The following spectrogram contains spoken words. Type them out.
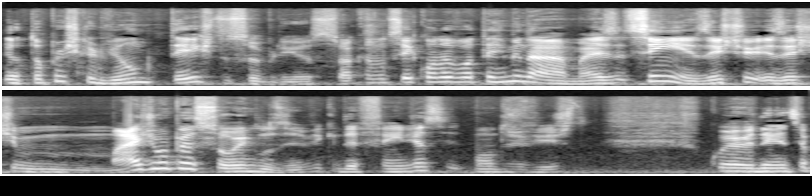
eu tô pra escrever um texto sobre isso, só que eu não sei quando eu vou terminar. Mas sim, existe, existe mais de uma pessoa, inclusive, que defende esse ponto de vista com evidência,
